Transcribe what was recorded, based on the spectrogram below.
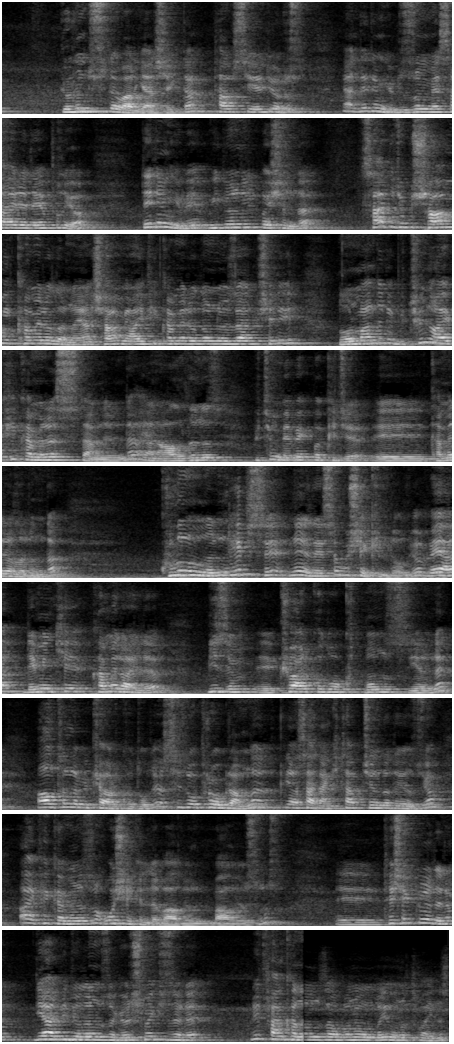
görüntüsü de var gerçekten. Tavsiye ediyoruz. Yani dediğim gibi zoom vesaire de yapılıyor. Dediğim gibi videonun ilk başında sadece bu Xiaomi kameralarına yani Xiaomi IP kameralarına özel bir şey değil. Normalde de bütün IP kamera sistemlerinde yani aldığınız bütün bebek bakıcı e, kameralarında kullanımların hepsi neredeyse bu şekilde oluyor. Veya deminki kamerayla bizim e, QR kodu okutmamız yerine altında bir QR kod oluyor. Siz o programla ya zaten kitapçığında da yazıyor. IP kameranızı o şekilde bağlıyor- bağlıyorsunuz. E, teşekkür ederim. Diğer videolarımızda görüşmek üzere. Lütfen kanalımıza abone olmayı unutmayınız.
